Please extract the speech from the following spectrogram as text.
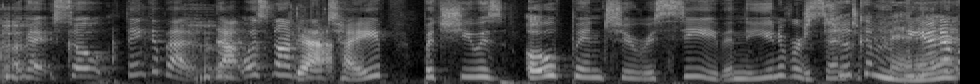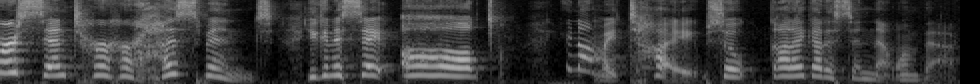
okay. So think about it. That was not Yeah. her type, but she was open to receive, and the universe It sent took a The universe sent her her husband. You're gonna say, oh. You're not my type, so God, I got to send that one back.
